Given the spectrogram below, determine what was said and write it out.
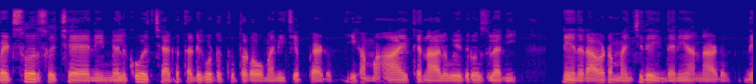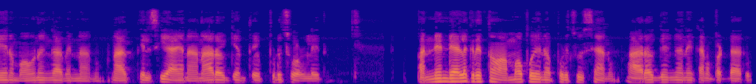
బెడ్ సోర్స్ వచ్చాయని మెలకు వచ్చాక తడిగుడ్డతో తొడవమని చెప్పాడు. ఇక మహా అయితే నాలుగు ఐదు రోజులని నేను రావడం మంచిదైందని అన్నాడు. నేను మౌనంగా విన్నాను. నాకు తెలిసి ఆయన అనారోగ్యంతో ఎప్పుడు చూడలేదు. పన్నెండేళ్ళ క్రితం అమ్మ పోయినప్పుడు చూశాను. ఆరోగ్యంగానే కనపడ్డారు.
